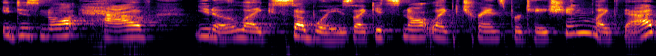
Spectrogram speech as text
it does not have you know like subways like it's not like transportation like that.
